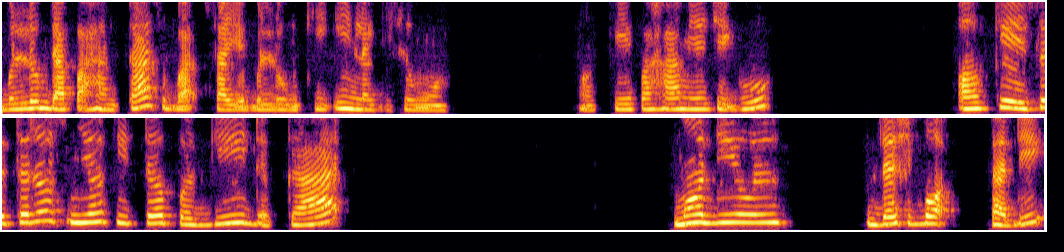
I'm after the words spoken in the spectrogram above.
belum dapat hantar sebab saya belum key in lagi semua. Okey, faham ya cikgu? Okey, seterusnya kita pergi dekat modul dashboard tadi.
